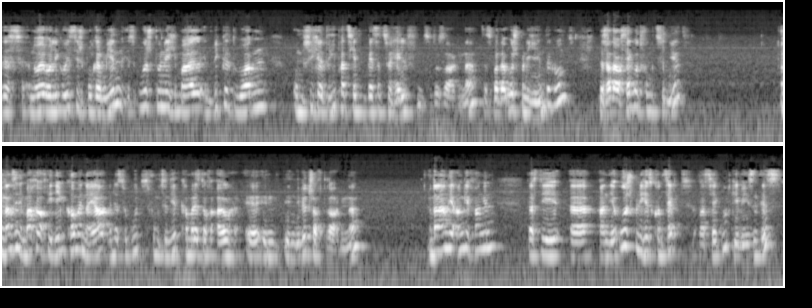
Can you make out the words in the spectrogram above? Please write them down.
das neurolinguistische Programmieren ist ursprünglich mal entwickelt worden, um Psychiatriepatienten besser zu helfen, sozusagen. Ne? Das war der ursprüngliche Hintergrund. Das hat auch sehr gut funktioniert. Und dann sind die Macher auf die Idee gekommen, naja, wenn das so gut funktioniert, kann man das doch auch äh, in, in die Wirtschaft tragen. Ne? Und dann haben die angefangen, dass die äh, an ihr ursprüngliches Konzept, was sehr gut gewesen ist,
